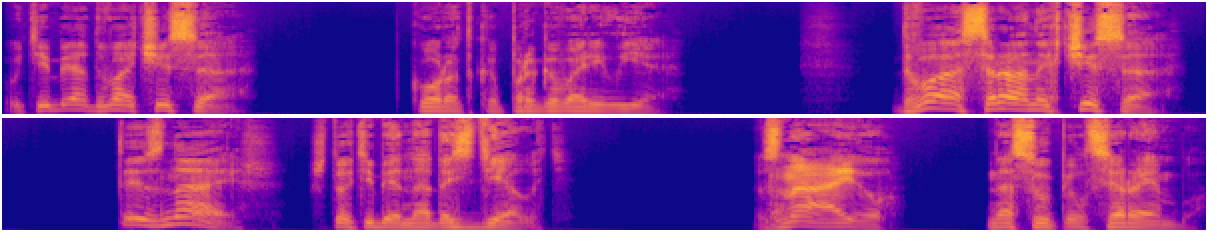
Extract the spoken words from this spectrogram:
«У тебя два часа», — коротко проговорил я. «Два сраных часа. Ты знаешь, что тебе надо сделать?» «Знаю», — насупился Рэмбо.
